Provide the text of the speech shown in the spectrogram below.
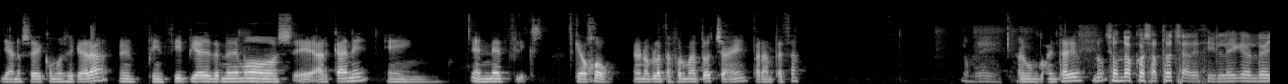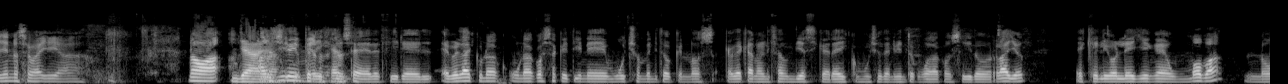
Ya no sé cómo se quedará. En principio ya tendremos eh, Arcane en, en Netflix. Que ojo, es una plataforma tocha, ¿eh? Para empezar. Hombre, ¿Algún comentario? ¿No? son dos cosas tochas. Es decir, League of Legends no se va a ir a... No, ha, Ya, sido Sí, inteligentes. mierda, Es decir, el- es verdad que una, una cosa que tiene mucho mérito que nos que había que analizar un día si queréis con mucho detenimiento como lo ha conseguido Riot es que League of Legends es un MOBA, no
